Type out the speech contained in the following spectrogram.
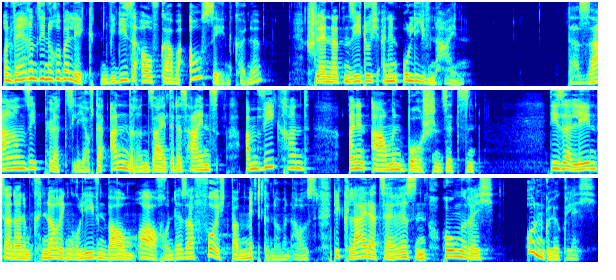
Und während sie noch überlegten, wie diese Aufgabe aussehen könne, schlenderten sie durch einen Olivenhain. Da sahen sie plötzlich auf der anderen Seite des Hains am Wegrand einen armen Burschen sitzen. Dieser lehnte an einem knorrigen Olivenbaum, och, und er sah furchtbar mitgenommen aus, die Kleider zerrissen, hungrig, unglücklich.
